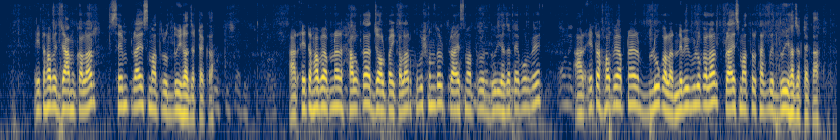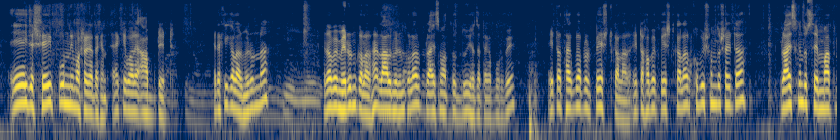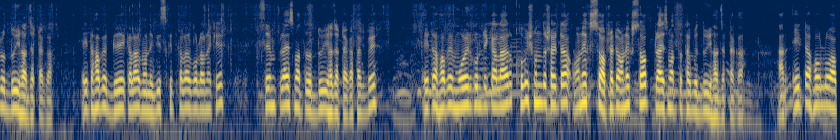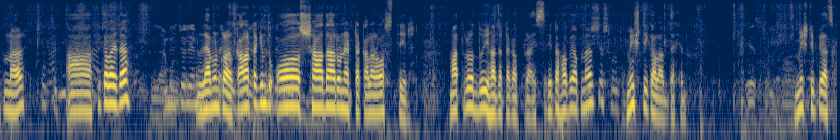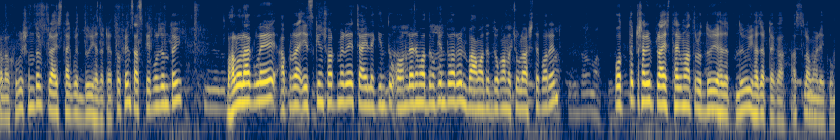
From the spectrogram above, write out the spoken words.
এটা হবে জাম কালার সেম প্রাইস মাত্র দুই হাজার টাকা। আর এটা হবে আপনার হালকা জলপাই কালার, খুবই সুন্দর প্রাইস মাত্র দুই হাজার টাকা পড়বে। আর এটা হবে আপনার blue colour navy blue colour price মাত্র থাকবে দুই হাজার টাকা। এই যে সেই পূর্ণিমা শাড়ি দেখেন, একেবারে আপডেট এটা কি কালার মেরুন না? এটা হবে মেরুন কালার হ্যাঁ লাল মেরুন কালার প্রাইস মাত্র দুই হাজার টাকা পড়বে। এটা থাকবে আপনার পেস্ট কালার এটা হবে পেস্ট কালার খুবই সুন্দর শাড়িটা। প্রাইস কিন্তু সেম মাত্র দুই হাজার টাকা। এটা হবে গ্রে কালার মানে বিস্কিট কালার বলে অনেকে। সেম প্রাইস মাত্র দুই হাজার টাকা থাকবে। এটা হবে ময়ূরকণ্ঠী কালার, খুবই সুন্দর শাড়িটা, অনেক সফট সেটা অনেক সফট প্রাইস মাত্র থাকবে দুই হাজার টাকা। আর এটা হলো আপনার কী কি কালার এটা? লেমন কালার কালারটা কিন্তু অসাধারণ একটা কালার, অস্থির। মাত্র দুই হাজার টাকা প্রাইস এটা হবে আপনার মিষ্টি কালার, দেখেন। মিষ্টি পেঁয়াজ কালার খুবই সুন্দর প্রাইস থাকবে দুই হাজার টাকা। তো ফ্রেন্ডস আজকে পর্যন্তই। ভালো লাগলে আপনারা স্ক্রিনশট মেরে চাইলে কিন্তু অনলাইনের মাধ্যমে কিনতে পারবেন বা আমাদের দোকানে চলে আসতে পারেন। প্রত্যেকটা শাড়ির প্রাইস থাকবে মাত্র দুই হাজার দুই হাজার টাকা। আসসালামু আলাইকুম।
